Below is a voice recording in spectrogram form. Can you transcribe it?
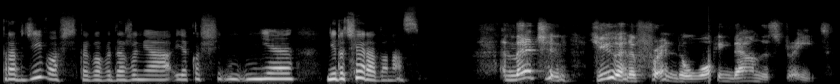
prawdziwość tego wydarzenia jakoś nie, nie dociera do nas. Imagine you and a friend are walking down the street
